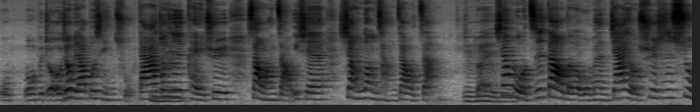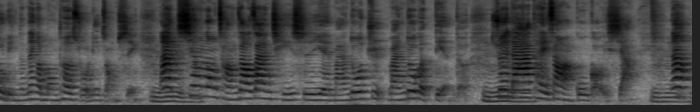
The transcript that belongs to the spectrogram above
我我比较我就比较不清楚，大家就是可以去上网找一些像弄长照站，对，像我知道的，我们家有去就是树林的那个蒙特梭利中心，那像弄长照站其实也蛮多据蛮多个点的，所以大家可以上网 Google 一下。那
